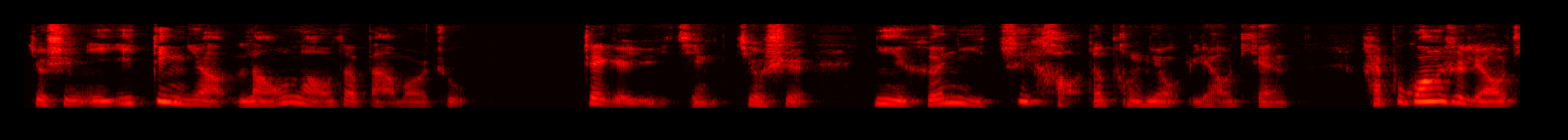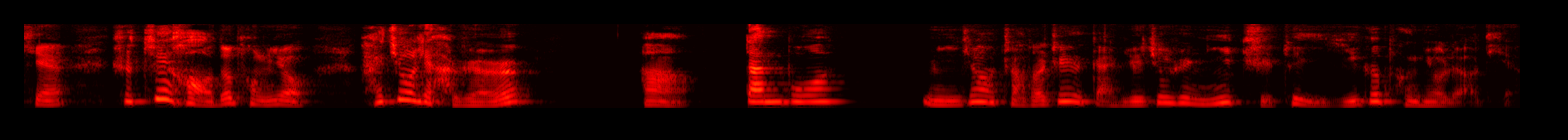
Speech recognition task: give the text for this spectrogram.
就是你一定要牢牢的把握住这个语境，就是你和你最好的朋友聊天，还不光是聊天，是最好的朋友，还就俩人儿啊，单播。你要找到这个感觉，就是你只对一个朋友聊天。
